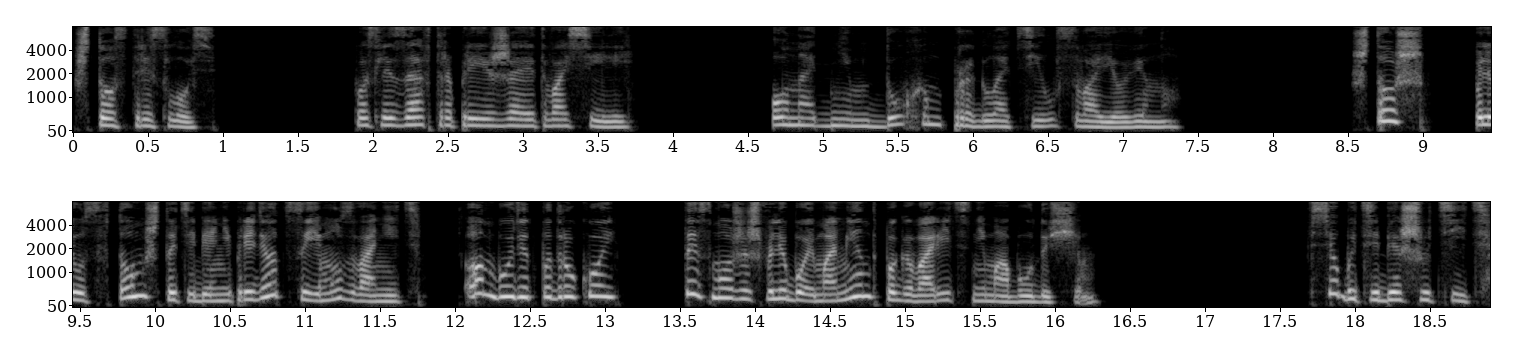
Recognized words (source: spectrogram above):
Что стряслось? Послезавтра приезжает Василий. Он одним духом проглотил свое вино. Что ж, плюс в том, что тебе не придется ему звонить. Он будет под рукой. Ты сможешь в любой момент поговорить с ним о будущем. Все бы тебе шутить.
